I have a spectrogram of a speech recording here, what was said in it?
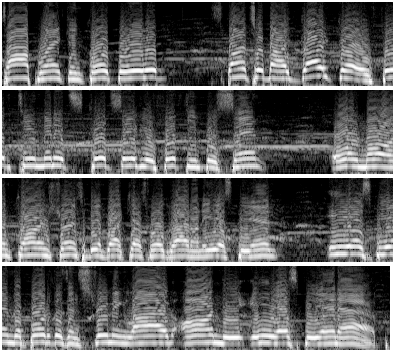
Top Rank Incorporated, sponsored by Geico. 15 minutes could save you 15% or more on car insurance and being broadcast worldwide on ESPN. ESPN Deportes and streaming live on the ESPN app.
